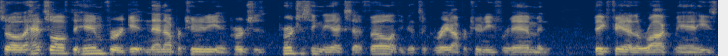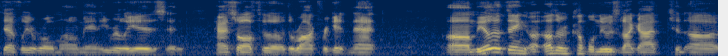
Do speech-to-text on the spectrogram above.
so hats off to him for getting that opportunity and purchase, purchasing the XFL. I think that's a great opportunity for him. And big fan of The Rock, man. He's definitely a role model, man. He really is. And hats off to The Rock for getting that. Um, the other thing, uh, other couple news that I got to, uh,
